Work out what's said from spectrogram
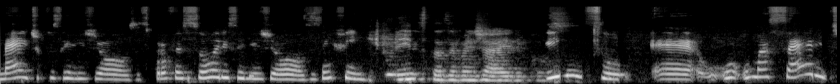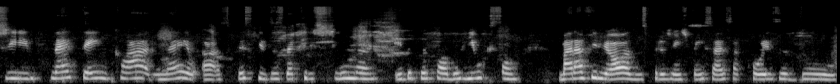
médicos religiosos, professores religiosos, enfim. Juristas evangélicos. Isso, é, uma série de, né, tem, claro, né, as pesquisas da Cristina e do pessoal do Rio que são maravilhosas para a gente pensar essa coisa do,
